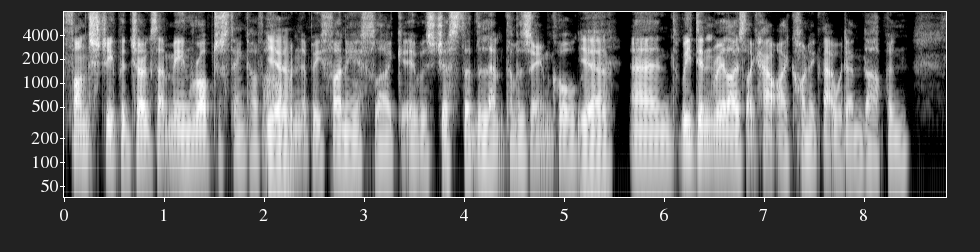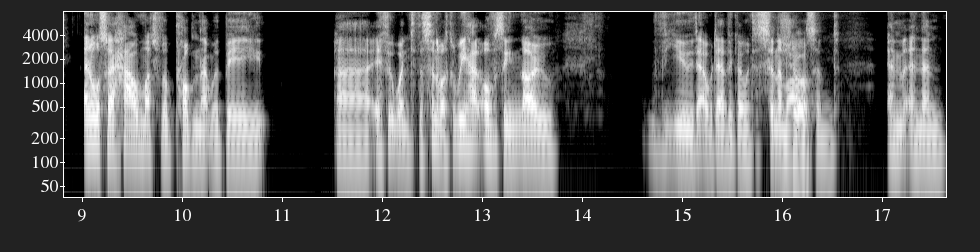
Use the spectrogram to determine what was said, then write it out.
fun, stupid jokes that me and Rob just think of. Oh, Yeah. wouldn't it be funny if like it was just the, the length of a Zoom call? Yeah, and we didn't realize like how iconic that would end up and and also how much of a problem that would be uh if it went to the cinemas 'Cause we had obviously no view that would ever go into cinemas and and and then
